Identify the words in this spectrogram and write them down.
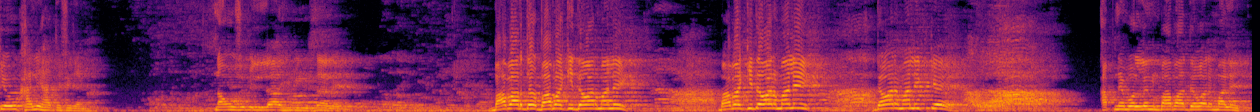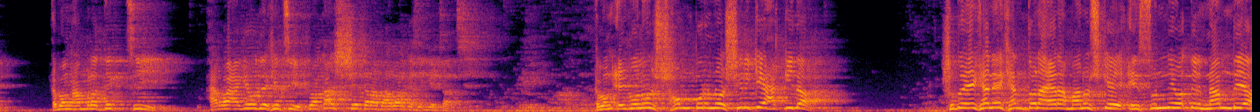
কেউ খালি হাতে ফিরে না। নাউজুবিল্লাহ বাবার বাবা কি দেওয়ার মালিক? বাবা কি দেওয়ার মালিক? দেওয়ার মালিককে? আপনি বললেন, বাবা দেওয়ার মালিক। এবং আমরা দেখছি আরও আগেও দেখেছি, প্রকাশ্যে তারা বাবার কাছে গিয়ে চাচ্ছে এবং এগুলোর সম্পূর্ণ সিরকি আকিদা। শুধু এখানে ক্ষান্ত না, এরা মানুষকে এই সুন্নিয়তের নাম দিয়া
